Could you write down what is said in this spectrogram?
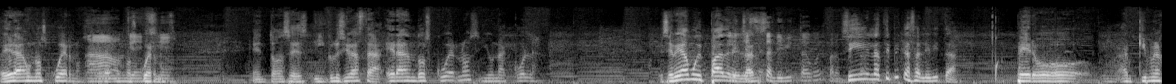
Era unos cuernos, Ah, eran unos cuernos. sí. Entonces, inclusive hasta eran dos cuernos y una cola. Se veía muy ¿Le padre. la- echaste salivita, güey? para sí, empezar? la típica salivita. Pero aquí me,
